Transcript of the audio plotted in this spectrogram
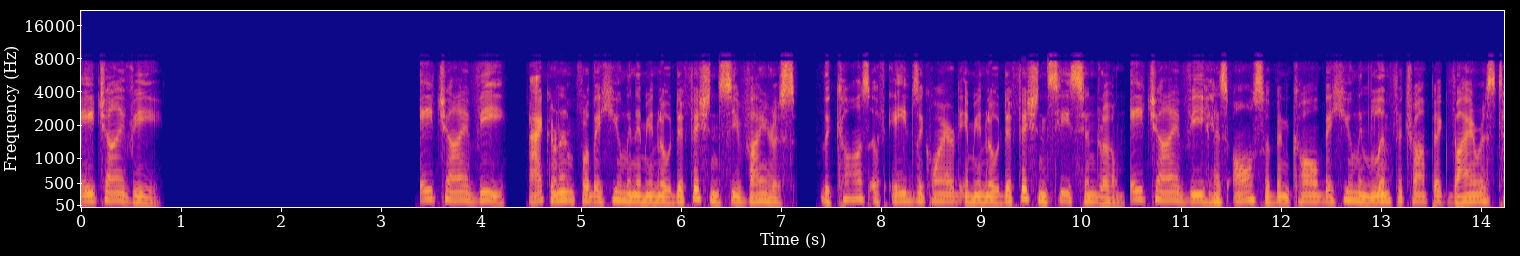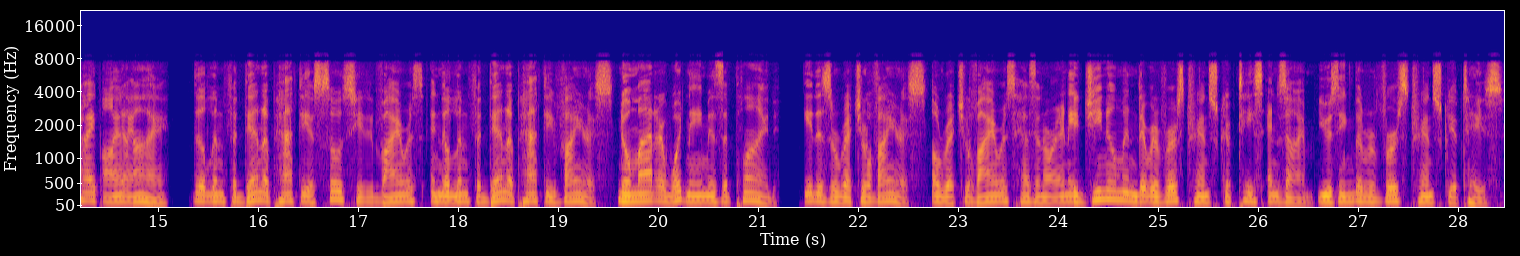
HIV HIV, acronym for the Human Immunodeficiency Virus, the cause of AIDS-acquired immunodeficiency syndrome. HIV has also been called the human lymphotropic virus type III, the lymphadenopathy-associated virus and the lymphadenopathy virus. No matter what name is applied, it is a retrovirus. A retrovirus has an RNA genome and a reverse transcriptase enzyme. Using the reverse transcriptase,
